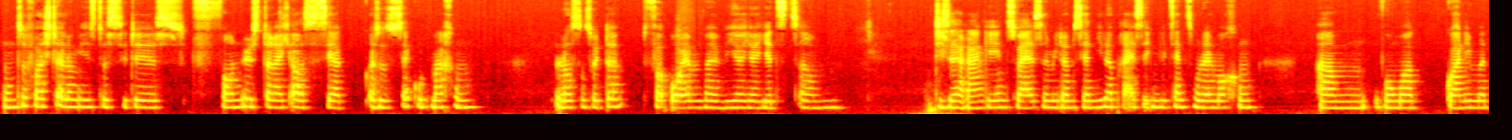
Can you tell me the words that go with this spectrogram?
unsere Vorstellung ist, dass sie das von Österreich aus sehr, also sehr gut machen lassen sollte. Vor allem, weil wir ja jetzt ähm, diese Herangehensweise mit einem sehr niederpreisigen Lizenzmodell machen, ähm, wo man gar nicht mehr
